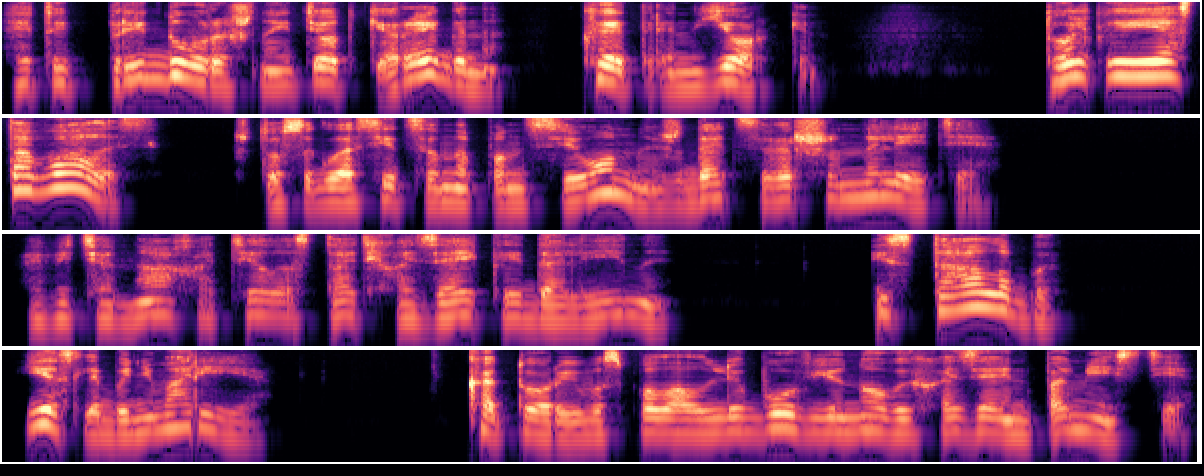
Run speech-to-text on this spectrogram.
этой придурочной тетки Регана, Кэтрин Йоркин, только и оставалось что согласиться на пансион и ждать совершеннолетия. А ведь она хотела стать хозяйкой долины. И стала бы, если бы не Мария, который воспылал любовью новый хозяин поместья.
